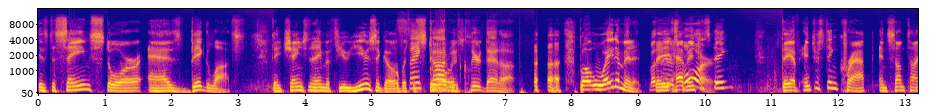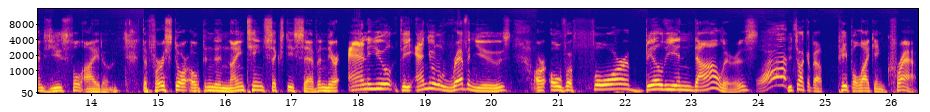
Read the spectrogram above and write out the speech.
is the same store as Big Lots. They changed the name a few years ago, but the Thank store God we've cleared that up. but wait a minute. But they have more. interesting they have interesting crap and sometimes useful item. The first store opened in 1967. Their annual the annual revenues are over 4 billion dollars. You talk about people liking crap.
